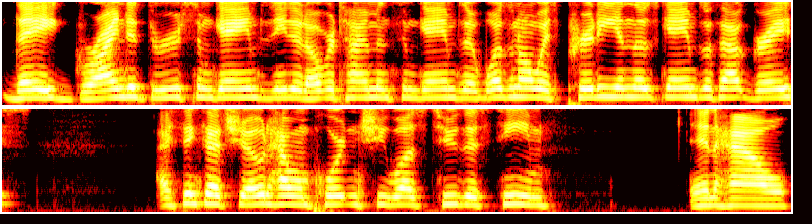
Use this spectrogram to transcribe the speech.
they grinded through some games, needed overtime in some games. It wasn't always pretty in those games without Grace. I think that showed how important she was to this team. and how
